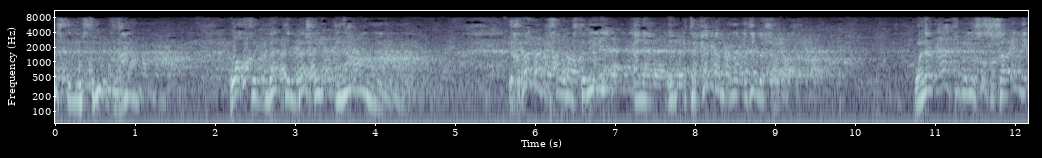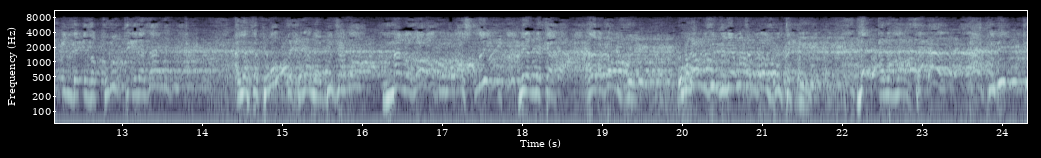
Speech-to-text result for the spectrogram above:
نسل المسلمين. نعم. وقف المد البشري نعم. إخواننا معشر المسلمين أنا لن أتكلم عن الأدلة الشرعية. ولن آتي بالنصوص الشرعية إلا إذا اضطررت إلى ذلك. التي توضح لنا بجلاء ما الغرض الأصلي من النكاح؟ أنا بجوز ليه وبجوز ابن ليه وأنت بتجوز بنتك ليه لا أنا سآتي بك.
